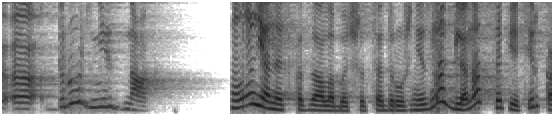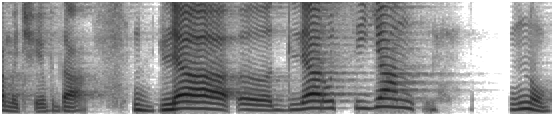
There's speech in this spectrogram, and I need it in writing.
е, дружній знак? Ну, я не сказала би, що це дружній знак. Для нас це п'ятірка мечів. Да. Для, е, для росіян, ну,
